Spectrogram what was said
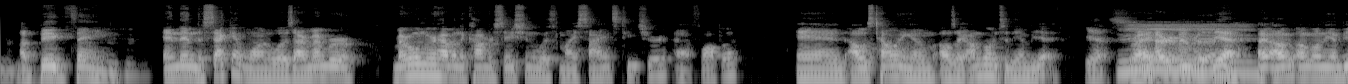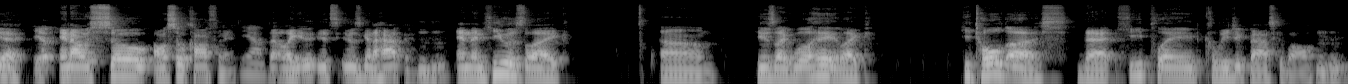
Mhm. a big thing. Mhm. And then the second one was I remember remember when we were having the conversation with my science teacher at FWAPA, and I was telling him I was like I'm going to the NBA. Yes. Right? I remember that. Yeah, Mm. I, I'm, I'm going to the NBA. Yep. And I was so I was so confident Yeah. that like it, it's it was gonna happen. hmm And then he was like, um, he was like, well, hey, like he told us that he played collegiate basketball hmm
